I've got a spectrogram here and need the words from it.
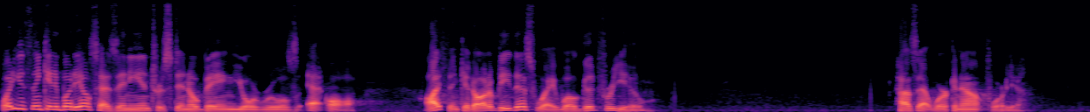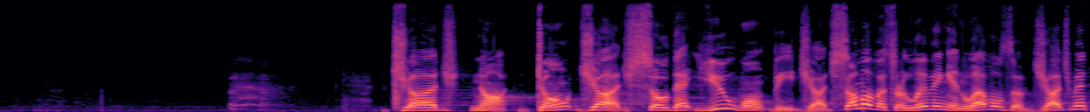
Why do you think anybody else has any interest in obeying your rules at all? I think it ought to be this way. Well, good for you. How's that working out for you? Judge not. Don't judge so that you won't be judged. Some of us are living in levels of judgment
